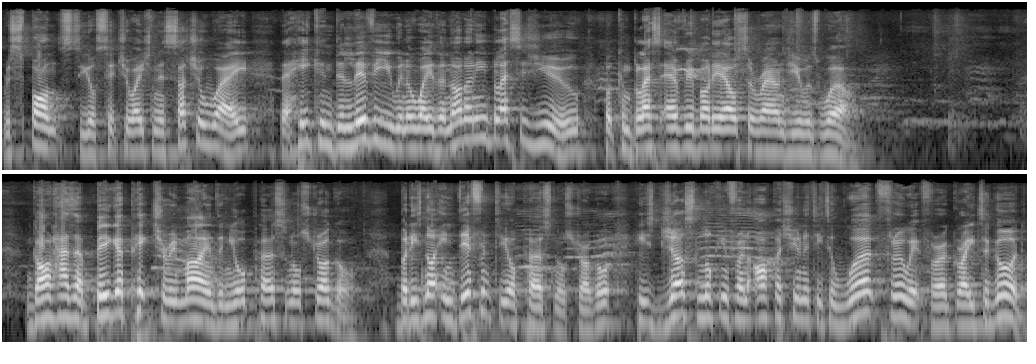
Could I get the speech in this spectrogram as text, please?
response to your situation in such a way that he can deliver you in a way that not only blesses you, but can bless everybody else around you as well. God has a bigger picture in mind than your personal struggle. But he's not indifferent to your personal struggle. He's just looking for an opportunity to work through it for a greater good.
